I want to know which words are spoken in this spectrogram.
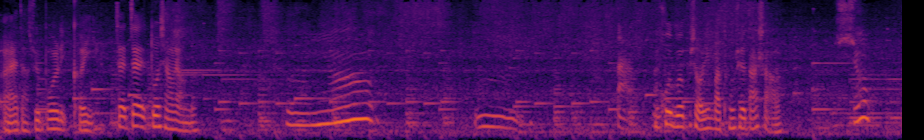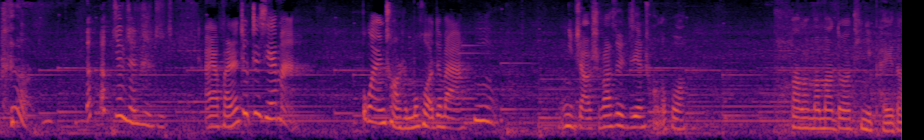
哎，打碎玻璃可以，再再多想两个。可能，嗯，打。你会不会不小心把同学打傻了？行，这，这这这这。哎呀，反正就这些嘛，不管你闯什么祸，对吧？嗯。你只要十八岁之前闯的祸，爸爸妈妈都要替你赔的。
